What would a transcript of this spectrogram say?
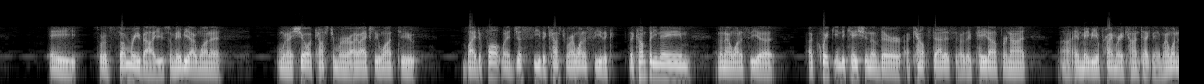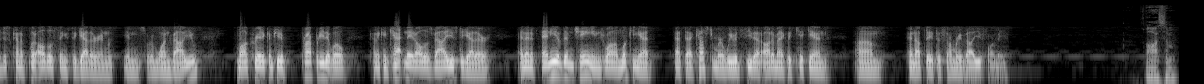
a sort of summary value. So maybe I want to when I show a customer, I actually want to by default when I just see the customer, I want to see the the company name, and then I want to see a a quick indication of their account status. Are they paid up or not? uh, and maybe a primary contact name. I want to just kind of put all those things together in, in sort of one value. Well, I'll create a computed property that will kind of concatenate all those values together. And then if any of them change while I'm looking at, at that customer, we would see that automatically kick in um, and update the summary value for me. Awesome.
